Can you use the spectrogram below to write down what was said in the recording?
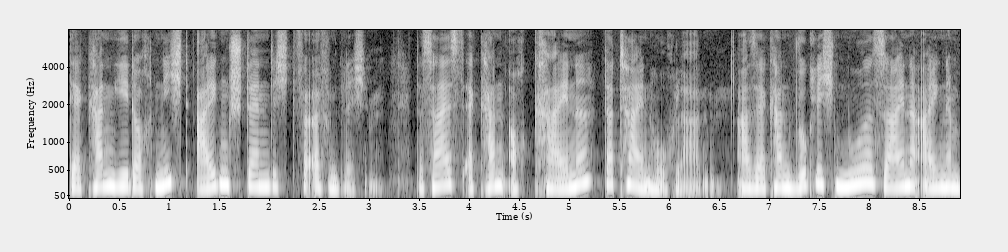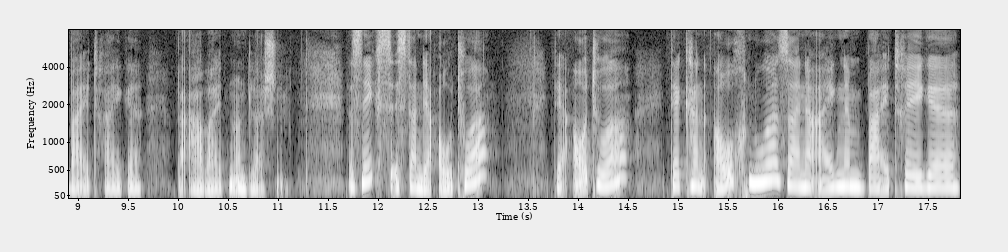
der kann jedoch nicht eigenständig veröffentlichen. Das heißt, er kann auch keine Dateien hochladen. Also er kann wirklich nur seine eigenen Beiträge bearbeiten und löschen. Das nächste ist dann der Autor. Der Autor, der kann auch nur seine eigenen Beiträge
